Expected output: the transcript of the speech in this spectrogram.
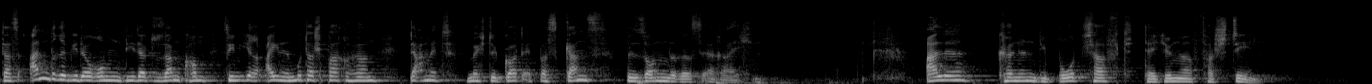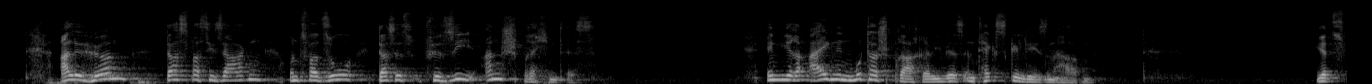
dass andere wiederum, die da zusammenkommen, sie in ihrer eigenen Muttersprache hören. Damit möchte Gott etwas ganz Besonderes erreichen. Alle können die Botschaft der Jünger verstehen. Alle hören das, was sie sagen, und zwar so, dass es für sie ansprechend ist. In ihrer eigenen Muttersprache, wie wir es im Text gelesen haben. Jetzt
